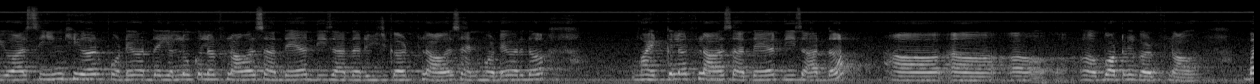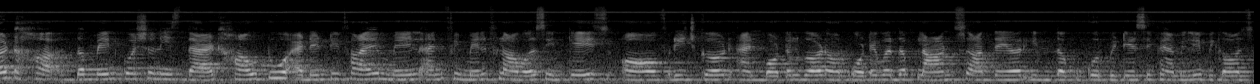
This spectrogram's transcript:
you are seeing here whatever the yellow color flowers are there these are the ridge gourd flowers and whatever the white color flowers are there these are the uh, uh bottle gourd flower but the main question is that how to identify male and female flowers in case of ridge gourd and bottle gourd or whatever the plants are there in the cucurbitaceae family because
